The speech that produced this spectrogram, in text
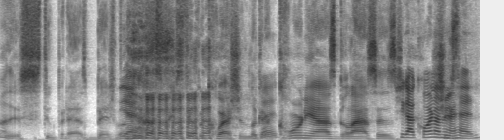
Oh, this stupid ass bitch. Yeah. Yeah. Asked me stupid question. Look at her corny ass glasses. She got corn on her head.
